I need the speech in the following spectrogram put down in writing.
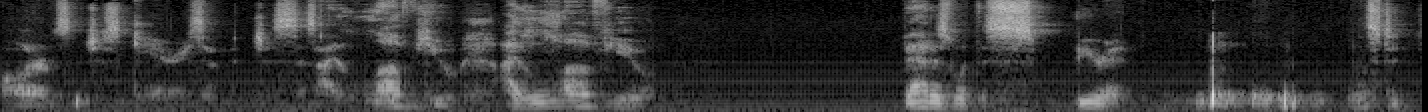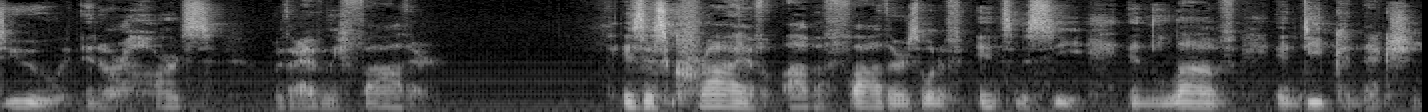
arms and just carries him and just says, I love you. I love you. That is what the Spirit wants to do in our hearts with our Heavenly Father. Is this cry of Abba Father is one of intimacy and love and deep connection.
